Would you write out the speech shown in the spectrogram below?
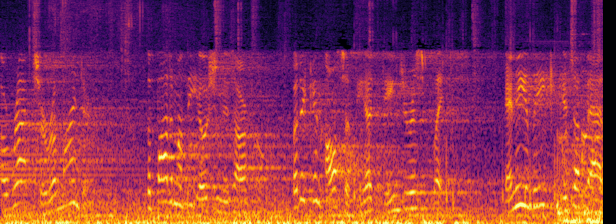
A rapture reminder. The bottom of the ocean is our home, but it can also be a dangerous place. Any leak is a bad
